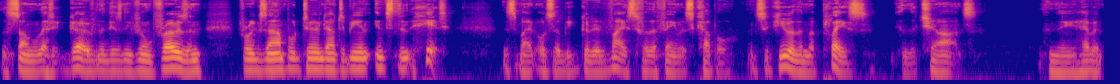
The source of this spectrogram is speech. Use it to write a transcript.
The song Let It Go from the Disney film Frozen, for example, turned out to be an instant hit. This might also be good advice for the famous couple and secure them a place in the charts. And there you have it.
